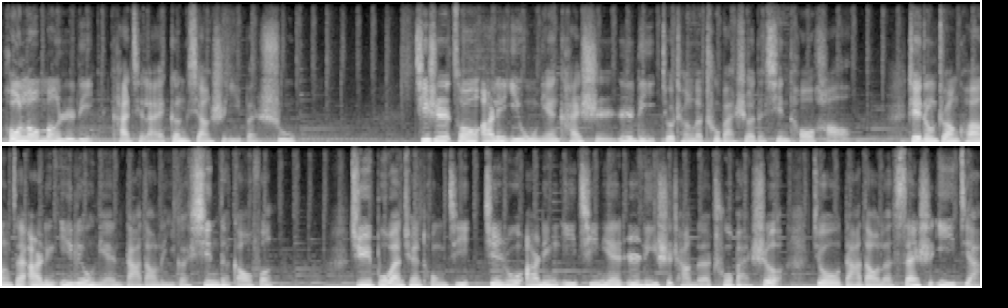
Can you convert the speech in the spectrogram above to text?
红楼梦》日历看起来更像是一本书。其实，从2015年开始，日历就成了出版社的心头好。这种状况在2016年达到了一个新的高峰。据不完全统计，进入2017年日历市场的出版社就达到了31家。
